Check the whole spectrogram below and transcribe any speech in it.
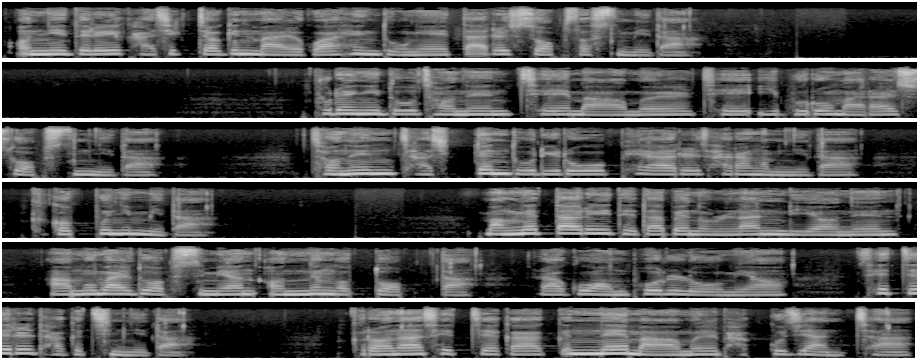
언니들의 가식적인 말과 행동에 따를 수 없었습니다. 불행히도 저는 제 마음을 제 입으로 말할 수 없습니다. 저는 자식된 도리로 폐하를 사랑합니다. 그것뿐입니다. 막내딸의 대답에 놀란 리어는 아무 말도 없으면 얻는 것도 없다 라고 엄포를 놓으며 셋째를 다그칩니다. 그러나 셋째가 끝내 마음을 바꾸지 않자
